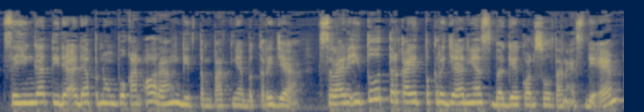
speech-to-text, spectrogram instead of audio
sehingga tidak ada penumpukan orang di tempatnya bekerja. Selain itu, terkait pekerjaannya sebagai konsultan SDM,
